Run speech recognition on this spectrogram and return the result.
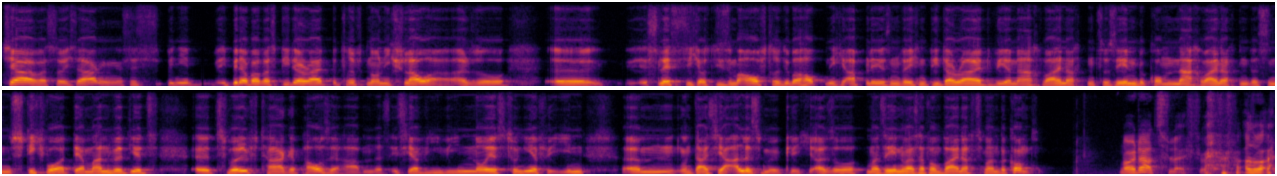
tja, was soll ich sagen? Es ist, bin, ich bin aber, was Peter Wright betrifft, noch nicht schlauer. Also äh, es lässt sich aus diesem Auftritt überhaupt nicht ablesen, welchen Peter Wright wir nach Weihnachten zu sehen bekommen. Nach Weihnachten, das ist ein Stichwort. Der Mann wird jetzt äh, zwölf Tage Pause haben. Das ist ja wie, wie ein neues Turnier für ihn. Ähm, und da ist ja alles möglich. Also mal sehen, was er vom Weihnachtsmann bekommt. Neue Darts vielleicht. also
